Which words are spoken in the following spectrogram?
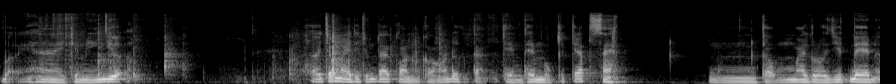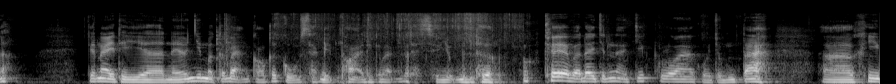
bởi hai cái miếng nhựa. Ở trong này thì chúng ta còn có được tặng kèm thêm một cái cáp sạc cổng micro USB nữa. Cái này thì à, nếu như mà các bạn có cái củ sạc điện thoại thì các bạn có thể sử dụng bình thường. Ok và đây chính là chiếc loa của chúng ta. À, khi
